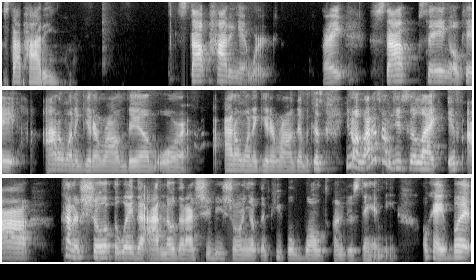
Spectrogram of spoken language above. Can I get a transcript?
Stop hiding. Stop hiding at work. Right? Stop saying, okay, I don't want to get around them or I don't want to get around them because you know a lot of times you feel like if I kind of show up the way that I know that I should be showing up, then people won't understand me. Okay, but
